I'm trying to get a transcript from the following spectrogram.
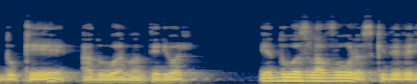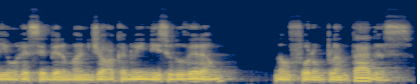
do que a do ano anterior, e duas lavouras que deveriam receber mandioca no início do verão não foram plantadas,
